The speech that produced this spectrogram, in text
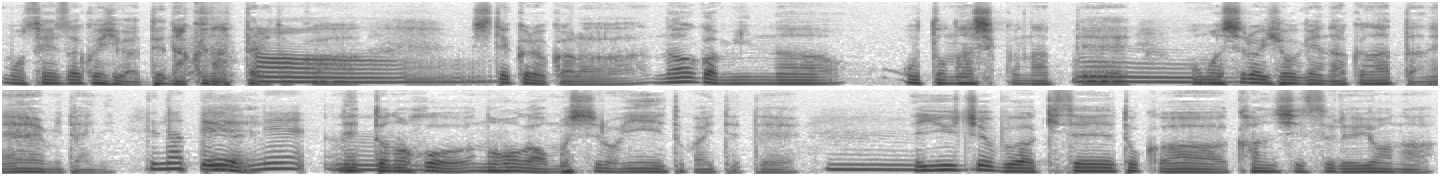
もう制作費が出なくなったりとかしてくるからなんかみんなおとなしくなってうん。面白い表現なくなったねみたいにってなってるよね。ネットの方の方が面白いとか言ってて。うん。で YouTube は規制とか監視するような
